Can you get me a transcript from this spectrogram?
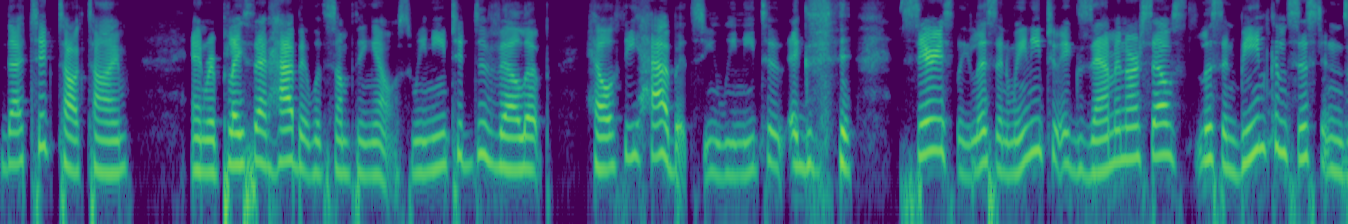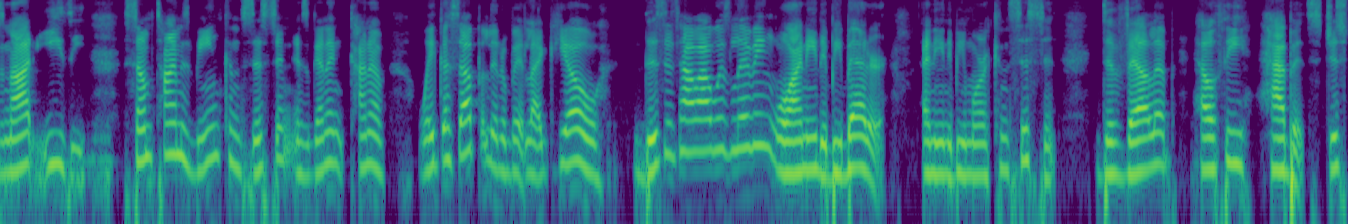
that TikTok time and replace that habit with something else. We need to develop healthy habits. We need to ex- seriously listen, we need to examine ourselves. Listen, being consistent is not easy. Sometimes being consistent is going to kind of wake us up a little bit like, yo, this is how I was living. Well, I need to be better. I need to be more consistent develop healthy habits. Just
